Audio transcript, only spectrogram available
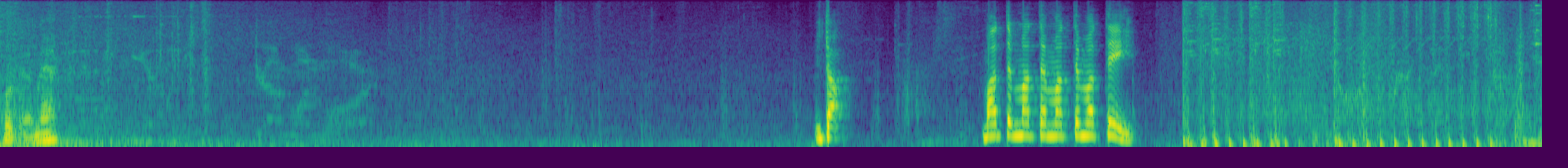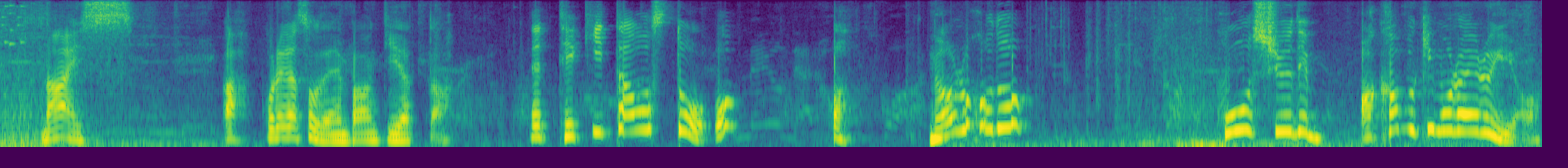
そうだよね。いた待て待て待て待ってナイスあ、これがそうだね。バウンティーだった。で、敵倒すと、お？あ、なるほど報酬で赤武器もらえるんや。よ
